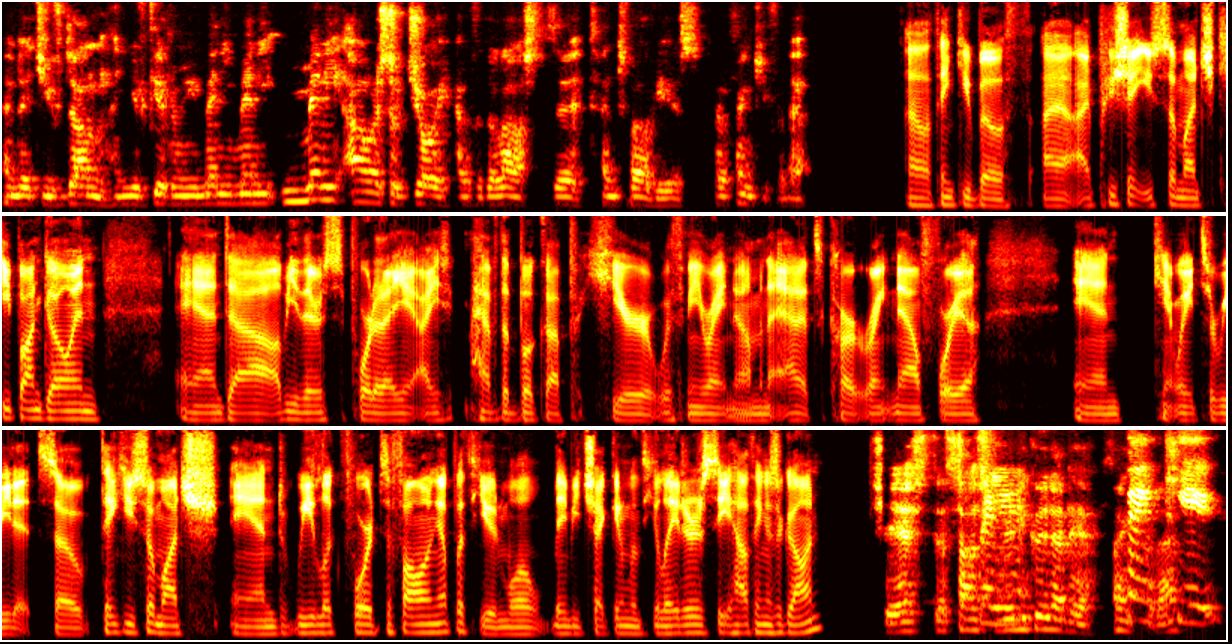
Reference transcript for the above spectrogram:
and that you've done. And you've given me many, many, many hours of joy over the last uh, 10, 12 years. So thank you for that. Oh, thank you both. I, I appreciate you so much. Keep on going. And uh, I'll be there to support it. I, I have the book up here with me right now. I'm going to add it to cart right now for you. And can't wait to read it. So thank you so much. And we look forward to following up with you. And we'll maybe check in with you later to see how things are going. Cheers. That sounds Brilliant. really good idea. Thanks Thank you.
